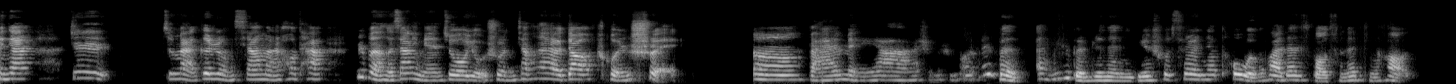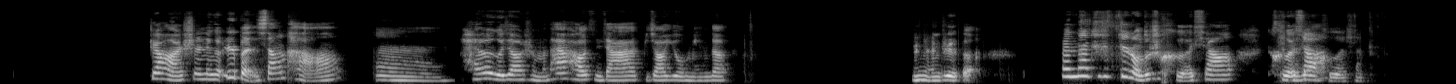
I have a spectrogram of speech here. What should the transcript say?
你看，就是就买各种香嘛，然后它日本荷香里面就有说，你像它还有叫纯水，嗯，白梅啊什么什么，日本，哎，日本真的，你别说，虽然人家偷文化，但是保存的挺好的。这好像是那个日本香堂，嗯，还有一个叫什么，它有好几家比较有名的。你看这个，但它这这种都是荷香，荷香，荷香，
